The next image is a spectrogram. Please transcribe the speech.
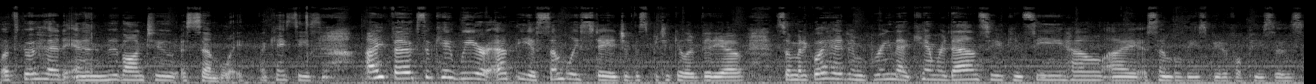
let's go ahead and move on to assembly. Okay, see. Hi folks, okay, we are at the assembly stage of this particular video. So I'm gonna go ahead and bring that camera down so you can see how I assemble these beautiful pieces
